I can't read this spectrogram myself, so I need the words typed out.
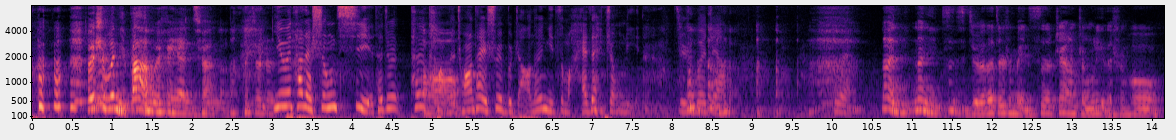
为什么你爸会黑眼圈呢？就是因为他在生气，他就他就躺在床上，他也睡不着。他说你怎么还在整理？就是会这样。对。那那你自己觉得，就是每次这样整理的时候，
